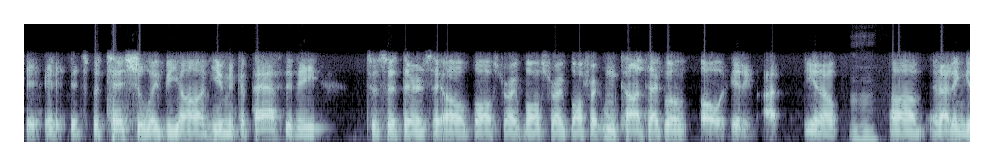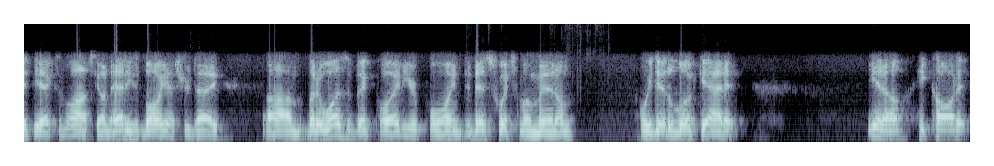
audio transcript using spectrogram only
It, it, it's potentially beyond human capacity to sit there and say, "Oh, ball strike, ball strike, ball strike, mm, contact, boom, oh, it hit him." I, you know, mm-hmm. um, and I didn't get the exit velocity on Eddie's ball yesterday, um, but it was a big play. To your point, it did switch momentum. We did a look at it. You know, he called it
